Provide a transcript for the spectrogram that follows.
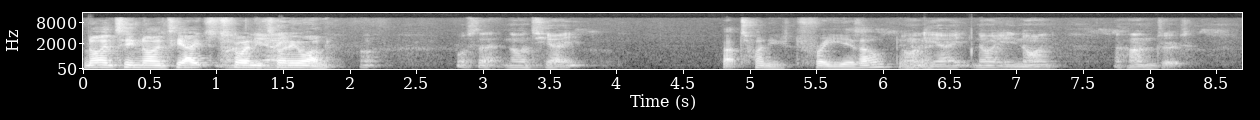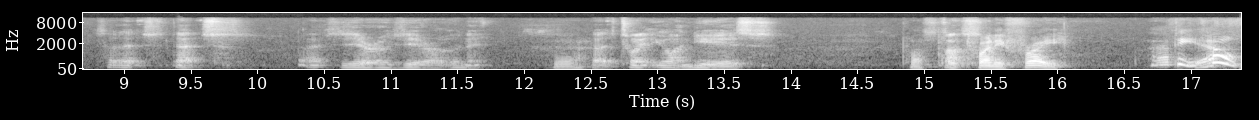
1998 to 2021. What's that? 98, About 23 years old. isn't it? 98, 99, 100. So that's that's that's zero zero, isn't it? Yeah. That's 21 years, Plus to Plus. 23. Bloody hell.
